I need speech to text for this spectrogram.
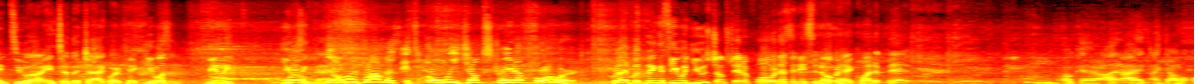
into uh, into the Jaguar kick. He wasn't really using well, that. The only problem is it's only jump straight up forward. Right, but the thing is he would use jump straight up forward as an instant overhead quite a bit. Okay, I, I, I don't.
